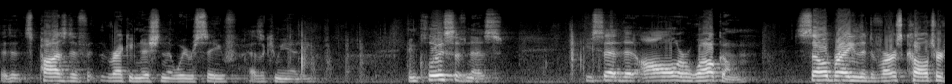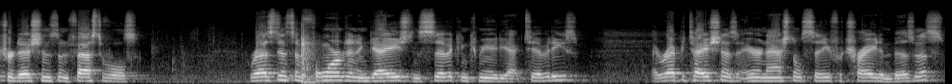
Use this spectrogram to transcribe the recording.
that it's positive recognition that we receive as a community. Inclusiveness, He said that all are welcome, celebrating the diverse culture, traditions, and festivals. Residents informed and engaged in civic and community activities a reputation as an international city for trade and business,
